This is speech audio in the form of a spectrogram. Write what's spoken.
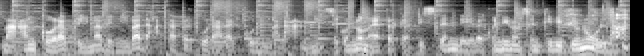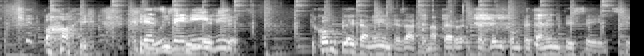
ma ancora prima veniva data per curare alcuni malanni, secondo me perché ti stendeva e quindi non sentivi più nulla. Poi che svenivi. Invece, completamente, esatto, una per, perdevi completamente i sensi.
